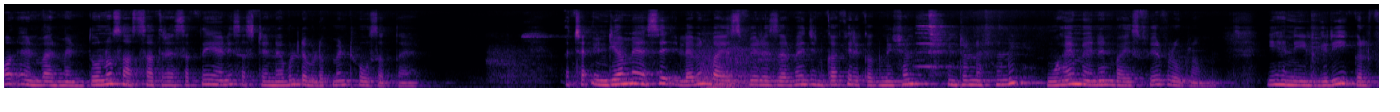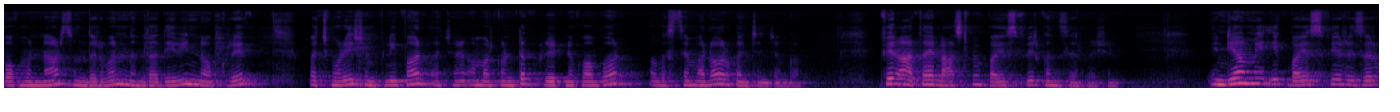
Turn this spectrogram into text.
और एनवायरनमेंट दोनों साथ साथ रह सकते हैं, यानी सस्टेनेबल डेवलपमेंट हो सकता है। अच्छा इंडिया में ऐसे इलेवन बायोस्फीयर रिज़र्व हैं जिनका कि रिकॉग्निशन इंटरनेशनली हुआ है मैन एंड बायोस्फीयर प्रोग्राम में। ये नीलगिरी गल्फ ऑफ़ मन्नार सुंदरवन नंदा देवी नौकरेक पचमढ़ी शिम्पलीपाल अच्छा अमरकंटक ग्रेट निकोबार अगस्त्यमाला और कंचनजंगा फिर आता है लास्ट में बायोस्फीयर कंजर्वेशन इंडिया में एक biosphere reserve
